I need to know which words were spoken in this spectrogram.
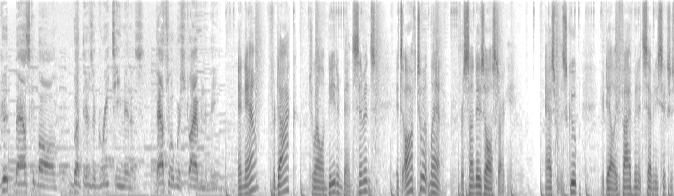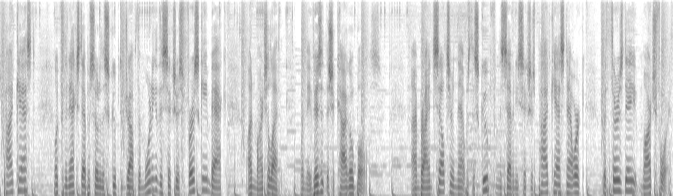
good basketball, but there's a great team in us. That's what we're striving to be. And now, for Doc, Joel Embiid, and Ben Simmons, it's off to Atlanta for Sunday's All Star game. As for The Scoop, your daily 5 minute 76ers podcast, look for the next episode of The Scoop to drop the morning of the Sixers' first game back on March 11th when they visit the Chicago Bulls. I'm Brian Seltzer, and that was The Scoop from the 76ers Podcast Network for Thursday, March 4th.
